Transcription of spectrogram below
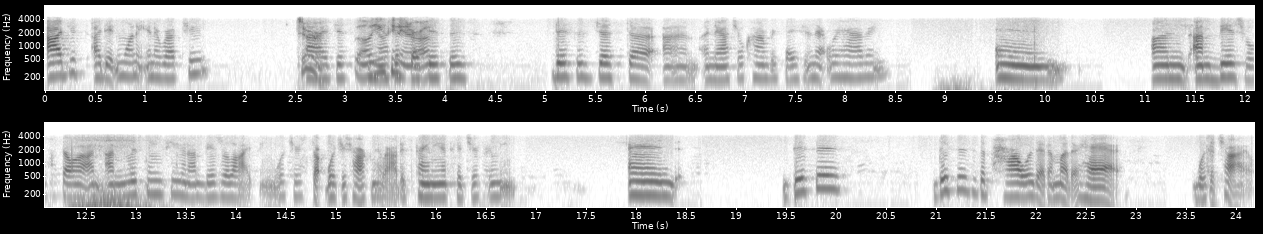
I just I didn't want to interrupt you. Sure. I just well, you, know, can interrupt. This is this is just a um, a natural conversation that we're having, and I'm I'm visual, so I'm I'm listening to you and I'm visualizing what you're what you're talking about. It's painting a picture for me, and this is this is the power that a mother has with a child.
